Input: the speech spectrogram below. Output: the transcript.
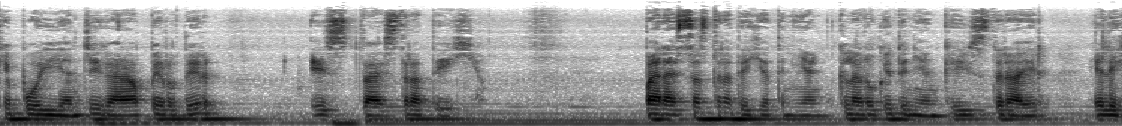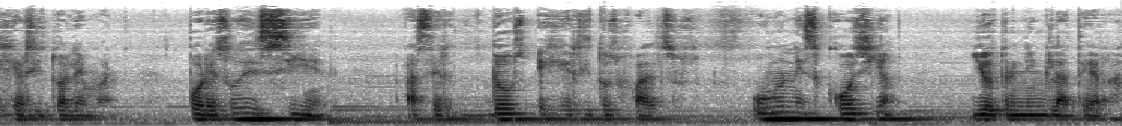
que podían llegar a perder esta estrategia. Para esta estrategia tenían claro que tenían que distraer el ejército alemán. Por eso deciden hacer dos ejércitos falsos, uno en Escocia y otro en Inglaterra,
